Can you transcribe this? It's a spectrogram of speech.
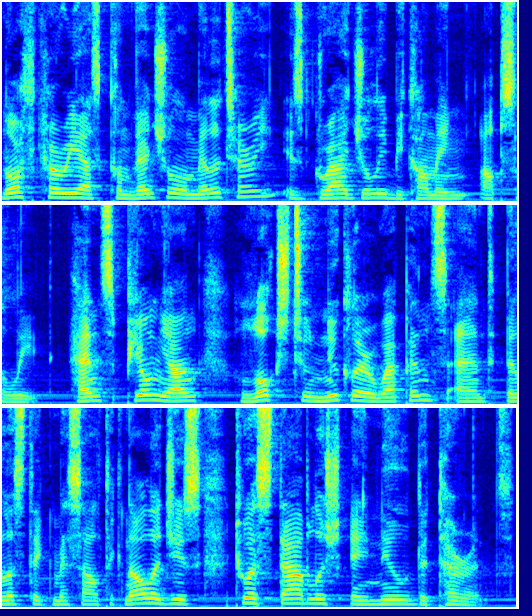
North Korea's conventional military is gradually becoming obsolete. Hence, Pyongyang looks to nuclear weapons and ballistic missile technologies to establish a new deterrent.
